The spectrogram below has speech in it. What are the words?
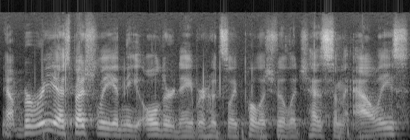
Now, Berea, especially in the older neighborhoods like Polish Village, has some alleys.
